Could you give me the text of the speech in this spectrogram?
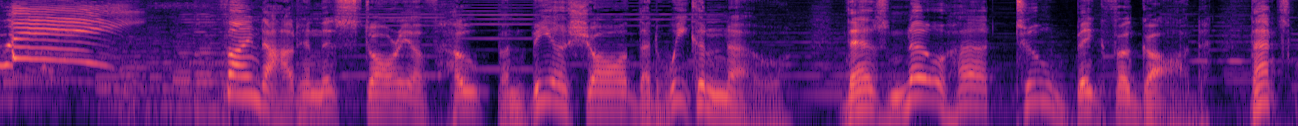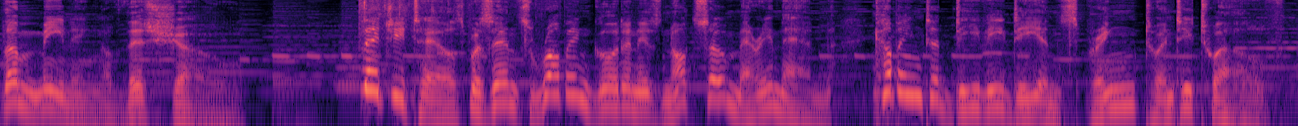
away! Find out in this story of hope and be assured that we can know there's no hurt too big for God. That's the meaning of this show. Veggie Tales presents Robin Good and His Not So Merry Men, coming to DVD in spring 2012.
